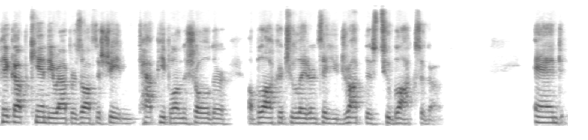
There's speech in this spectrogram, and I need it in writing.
pick up candy wrappers off the street and tap people on the shoulder a block or two later and say, You dropped this two blocks ago. And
